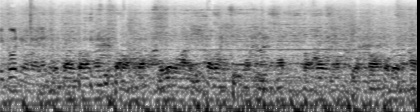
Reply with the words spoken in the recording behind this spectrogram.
ยก้นกันเลยนะเป็นการซ้อมครั้งที่สองนะครับเหลือเวลาอีกประมาณ 10 นาทีนะครับขอให้นักเกียรติพร้อมกันด้วยนะครับ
